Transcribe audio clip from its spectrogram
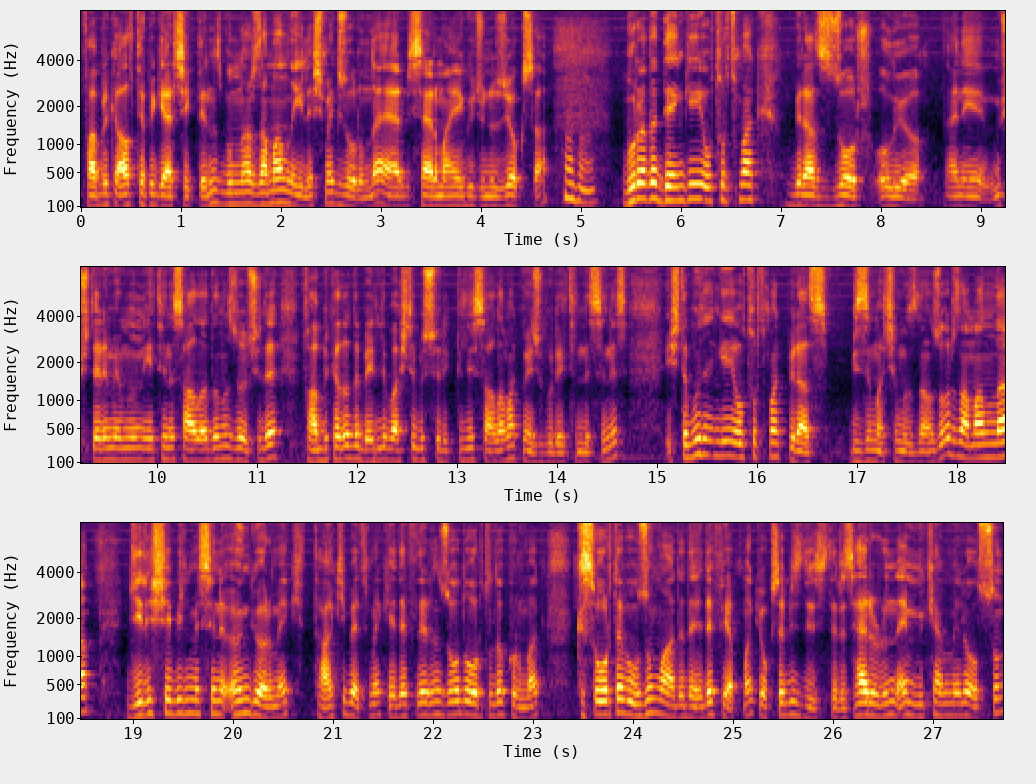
fabrika altyapı gerçekleriniz bunlar zamanla iyileşmek zorunda eğer bir sermaye gücünüz yoksa. Burada dengeyi oturtmak biraz zor oluyor. Hani müşteri memnuniyetini sağladığınız ölçüde fabrikada da belli başlı bir sürekliliği sağlamak mecburiyetindesiniz. İşte bu dengeyi oturtmak biraz bizim açımızdan zor. Zamanla gelişebilmesini öngörmek, takip etmek, hedeflerinizi o doğrultuda kurmak, kısa, orta ve uzun vadede hedef yapmak. Yoksa biz de isteriz. Her ürün en mükemmeli olsun.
